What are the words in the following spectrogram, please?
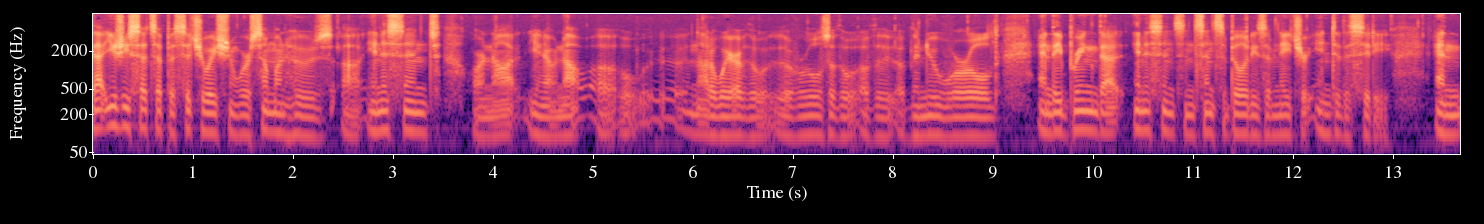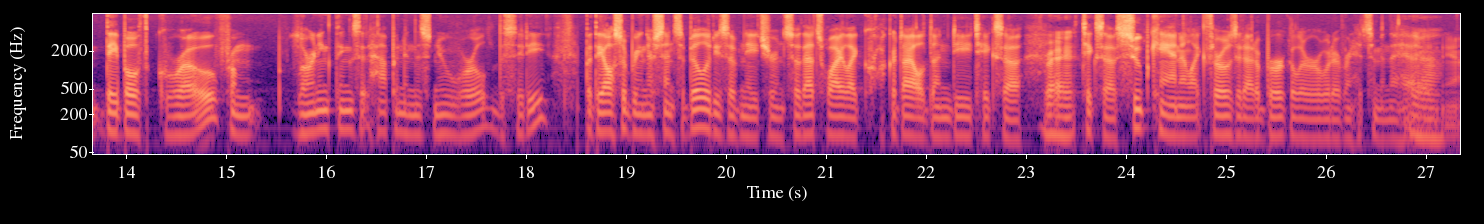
that usually sets up a situation where someone who's uh, innocent or not, you know, not uh, not aware of the, the rules of the of the of the new world, and they bring that innocence and sensibilities of nature into the city, and they both grow from learning things that happen in this new world, the city, but they also bring their sensibilities of nature, and so that's why like Crocodile Dundee takes a Right. takes a soup can and like throws it at a burglar or whatever and hits him in the head. Yeah. You know?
